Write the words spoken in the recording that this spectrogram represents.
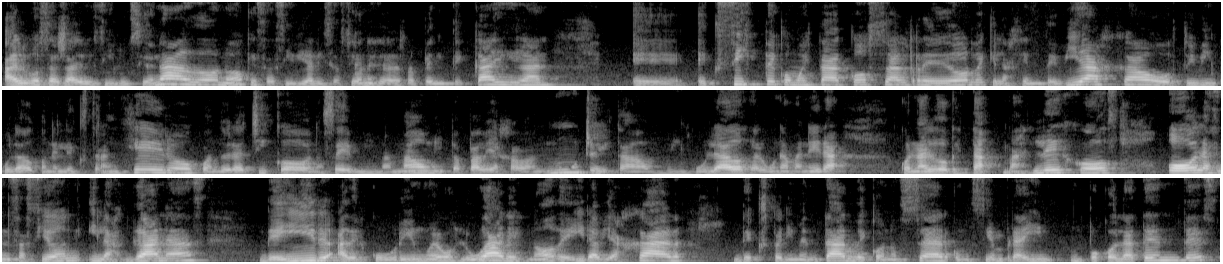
algo se haya desilusionado, ¿no? que esas idealizaciones de repente caigan. existe como esta cosa alrededor de que la gente viaja o estoy vinculado con el extranjero, cuando era chico, no sé, mi mamá o mi papá viajaban mucho y estábamos vinculados de alguna manera con algo que está más lejos, o la sensación y las ganas de ir a descubrir nuevos lugares, ¿no? de ir a viajar, de experimentar, de conocer, como siempre ahí un poco latentes.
